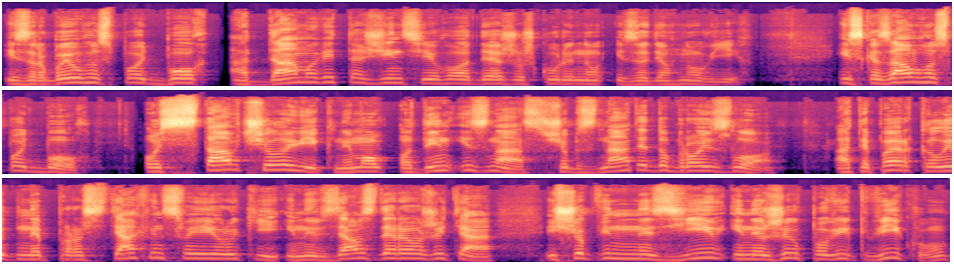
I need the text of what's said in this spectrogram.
І зробив Господь Бог Адамові та жінці його одежу шкурину і задягнув їх. І сказав Господь Бог: Ось став чоловік, немов один із нас, щоб знати добро і зло. А тепер, коли б не простяг він своєї руки і не взяв з дерева життя, і щоб він не з'їв і не жив по вік віку,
